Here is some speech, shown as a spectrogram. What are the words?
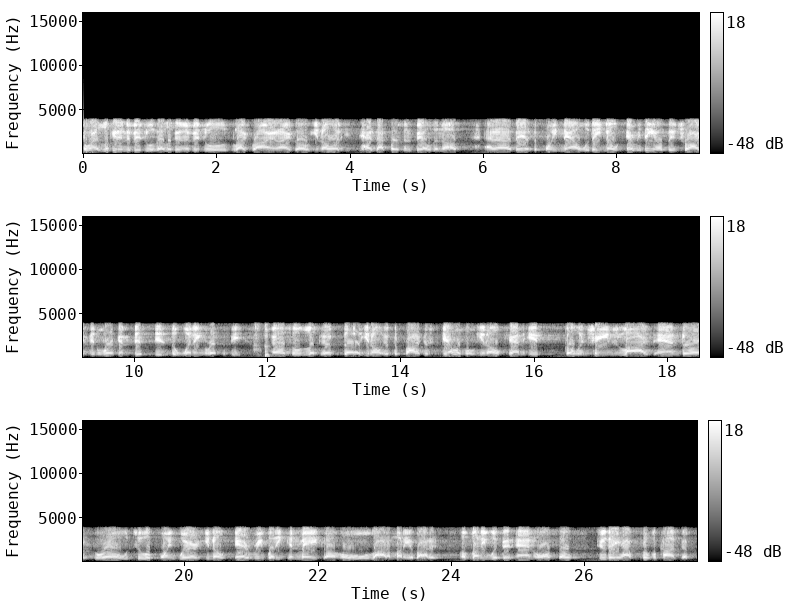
So when I look at individuals, I look at individuals like Brian, and I go, you know what? Has that person failed enough? And uh, they're at the point now where they know everything else they tried didn't work, and this is the winning recipe. I also look at the, you know, if the product is scalable, you know, can it go and change lives and or grow to a point where you know everybody can make a whole lot of money about it, of money with it, and also do they have proof of concept?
